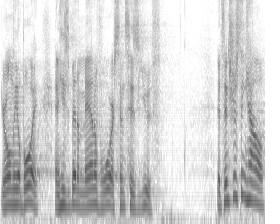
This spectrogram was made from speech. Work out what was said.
You're only a boy, and he's been a man of war since his youth. It's interesting how,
